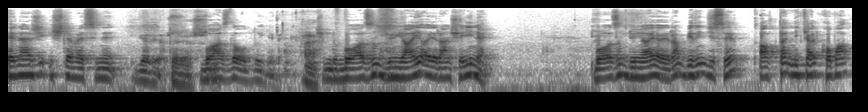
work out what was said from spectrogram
enerji işlemesini görüyoruz. Görüyoruz. Boğaz'da olduğu gibi. Evet. Şimdi Boğaz'ın dünyayı ayıran şeyi ne? Boğaz'ın dünyayı ayıran birincisi alttan nikel, kobalt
